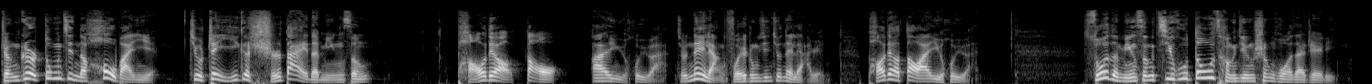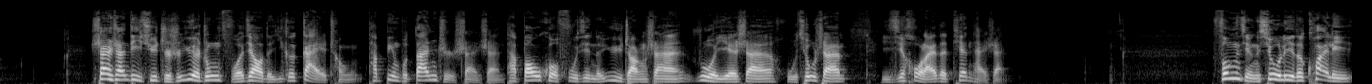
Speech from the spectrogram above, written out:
整个东晋的后半叶，就这一个时代的名僧，刨掉道安与慧远，就那两个佛学中心，就那俩人，刨掉道安与慧远，所有的名僧几乎都曾经生活在这里。单山地区只是越中佛教的一个概称，它并不单指单山，它包括附近的玉章山、若耶山、虎丘山，以及后来的天台山。风景秀丽的会丽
